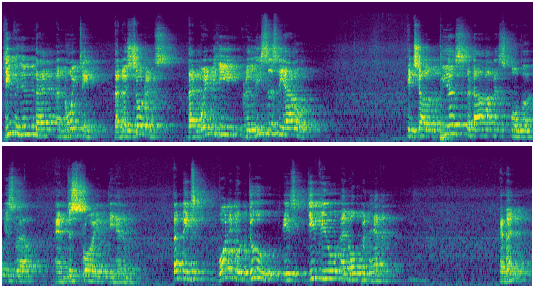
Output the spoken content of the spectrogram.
give him that anointing, that assurance that when he releases the arrow, it shall pierce the darkness over Israel and destroy the enemy. That means what it would do is give you an open heaven. Amen?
